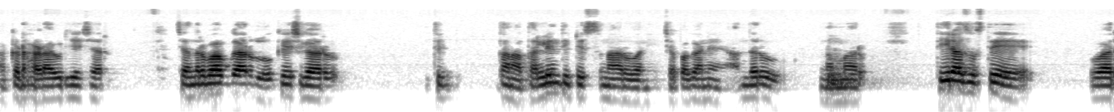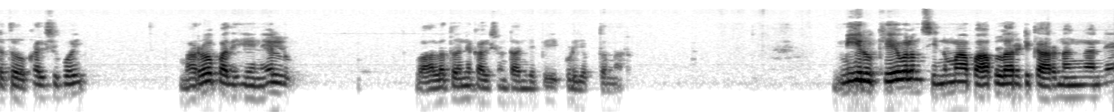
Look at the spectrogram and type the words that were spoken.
అక్కడ హడావిడి చేశారు. చంద్రబాబు గారు లోకేష్ గారు తి- తన తల్లిని తిట్టిస్తున్నారు అని చెప్పగానే అందరూ నమ్మారు. తీరా చూస్తే వారితో కలిసిపోయి మరో పదిహేనేళ్ళు వాళ్ళతోనే కలిసి ఉంటా అని చెప్పి ఇప్పుడు చెప్తున్నారు. మీరు కేవలం సినిమా పాపులారిటీ కారణంగానే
